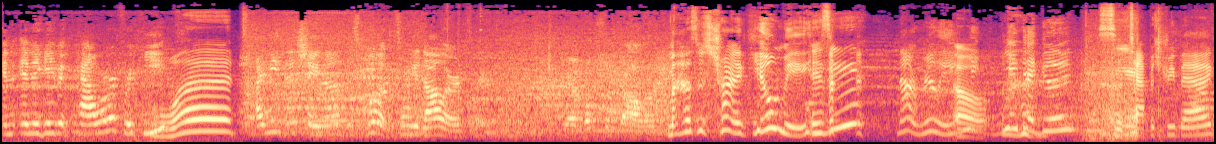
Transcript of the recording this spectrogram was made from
And, and they gave it power for heat? What? I need this, Shayna. This book. It's only a dollar. Yeah, books for a dollar. My husband's trying to kill me. Is he? Not really. Oh. He, he ain't that good. It's a tapestry bag.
